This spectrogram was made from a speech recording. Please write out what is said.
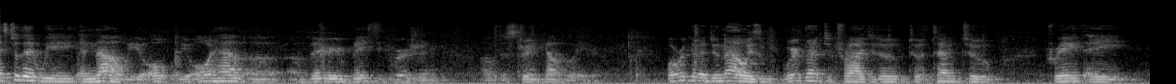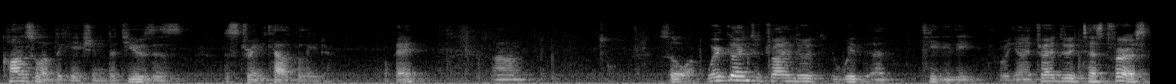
Yesterday we and now you all you all have a, a very basic version of the string calculator. What we're going to do now is we're going to try to do to attempt to create a console application that uses the string calculator. Okay. Um, so we're going to try and do it with uh, TDD. We're going to try to do a test first,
